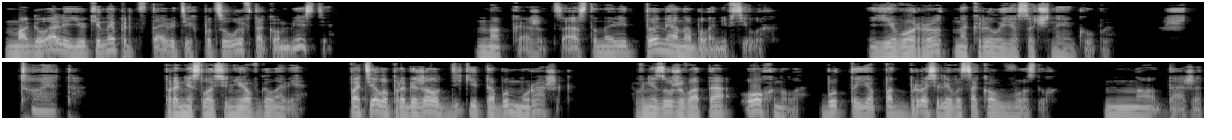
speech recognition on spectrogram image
Могла ли Юкине представить их поцелуй в таком месте? Но, кажется, остановить Томми она была не в силах. Его рот накрыл ее сочные губы. «Что это?» Пронеслось у нее в голове. По телу пробежал дикий табун мурашек. Внизу живота охнуло, будто ее подбросили высоко в воздух. Но даже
